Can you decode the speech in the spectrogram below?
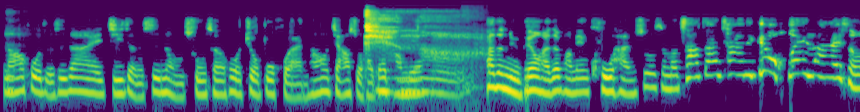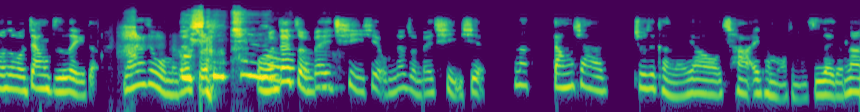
然后或者是在急诊室那种出车祸救不回来，然后家属还在旁边他的女朋友还在旁边哭喊说什么“叉叉叉，你给我回来”什么什么这样之类的。然后但是我们在准我们在准备器械，我们在准备器械。那当下就是可能要插 ECMO 什么之类的，那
